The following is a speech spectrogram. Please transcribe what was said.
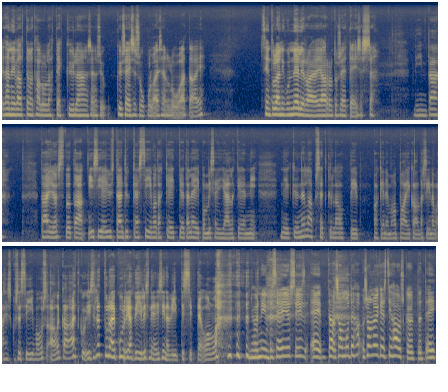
että hän ei välttämättä halua lähteä kylään sen sy- kyseisen sukulaisen luo tai siinä tulee niin kuin neliraajajarrutus eteisessä. Niinpä. Tai jos tota, isi ei yhtään tykkää siivota keittiötä leipomisen jälkeen, niin, niin kyllä ne lapset kyllä oppii pakenemaan paikalta siinä vaiheessa, kun se siivous alkaa. Et kun isille tulee kurja fiilis, niin ei siinä viitti sitten olla. Joo, niinpä se ei ole siis, ei, se, on muuten, se on oikeasti hauska juttu, että ei,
